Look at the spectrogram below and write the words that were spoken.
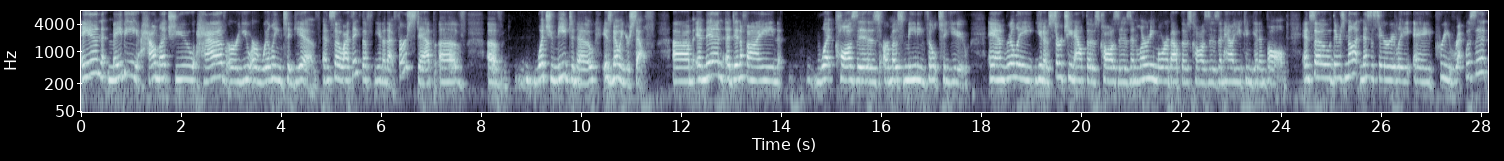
and maybe how much you have or you are willing to give. And so I think the, you know, that first step of, of what you need to know is knowing yourself. Um, and then identifying what causes are most meaningful to you and really you know searching out those causes and learning more about those causes and how you can get involved. And so there's not necessarily a prerequisite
